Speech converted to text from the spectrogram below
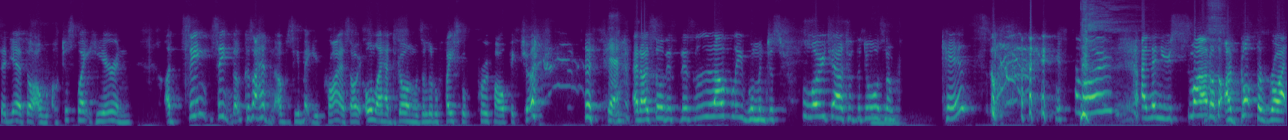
said, yeah, thought I'll, I'll just wait here. And I'd seen seen because I hadn't obviously met you prior, so all I had to go on was a little Facebook profile picture. Yeah. and I saw this this lovely woman just float out of the doors, and I'm mm. Kez? Hello? and then you smiled. I thought, I've got the right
